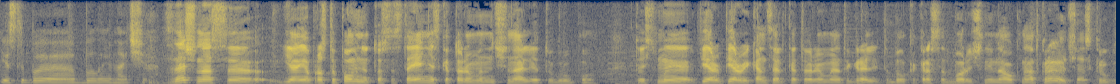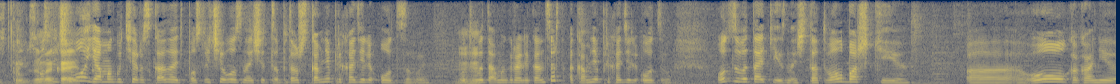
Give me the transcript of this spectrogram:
если бы было иначе. Знаешь, у нас... э, Я, я просто помню то состояние, с которым мы начинали эту группу. То есть мы... пер- первый концерт, который мы отыграли, это был как раз отборочный на окна откроют. Сейчас круг, круг После замыкается. чего я могу тебе рассказать, после чего, значит, потому что ко мне приходили отзывы. Вот вы там играли концерт, а ко мне приходили отзывы. Отзывы такие, значит, отвал башки. А, О, как они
